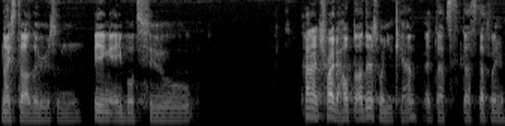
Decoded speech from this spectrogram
nice to others and being able to kind of try to help others when you can that's that's definitely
